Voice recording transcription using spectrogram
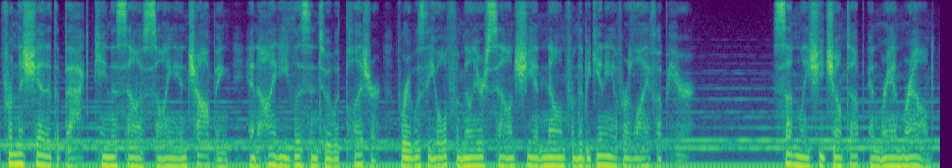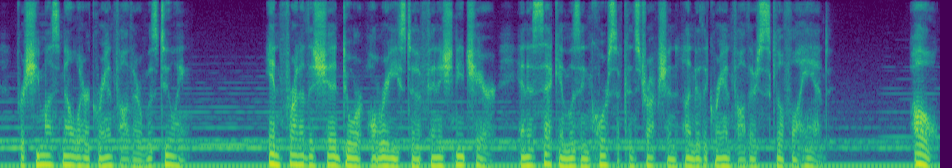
From the shed at the back came the sound of sawing and chopping, and Heidi listened to it with pleasure, for it was the old familiar sound she had known from the beginning of her life up here. Suddenly she jumped up and ran round, for she must know what her grandfather was doing. In front of the shed door already stood a finished new chair, and a second was in course of construction under the grandfather's skillful hand. Oh,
